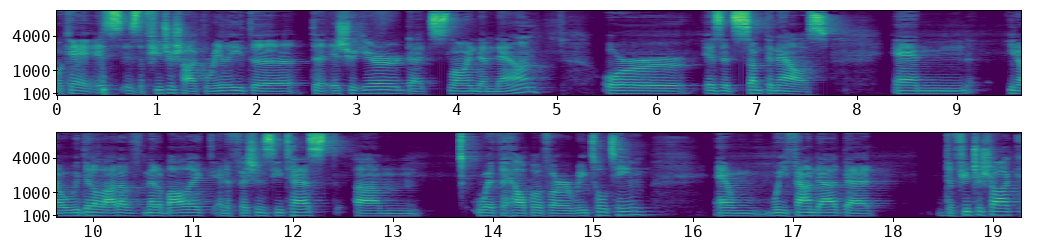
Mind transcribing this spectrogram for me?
okay, is is the Future Shock really the the issue here that's slowing them down, or is it something else? And you know, we did a lot of metabolic and efficiency tests um, with the help of our Retül team and we found out that the Future Shock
